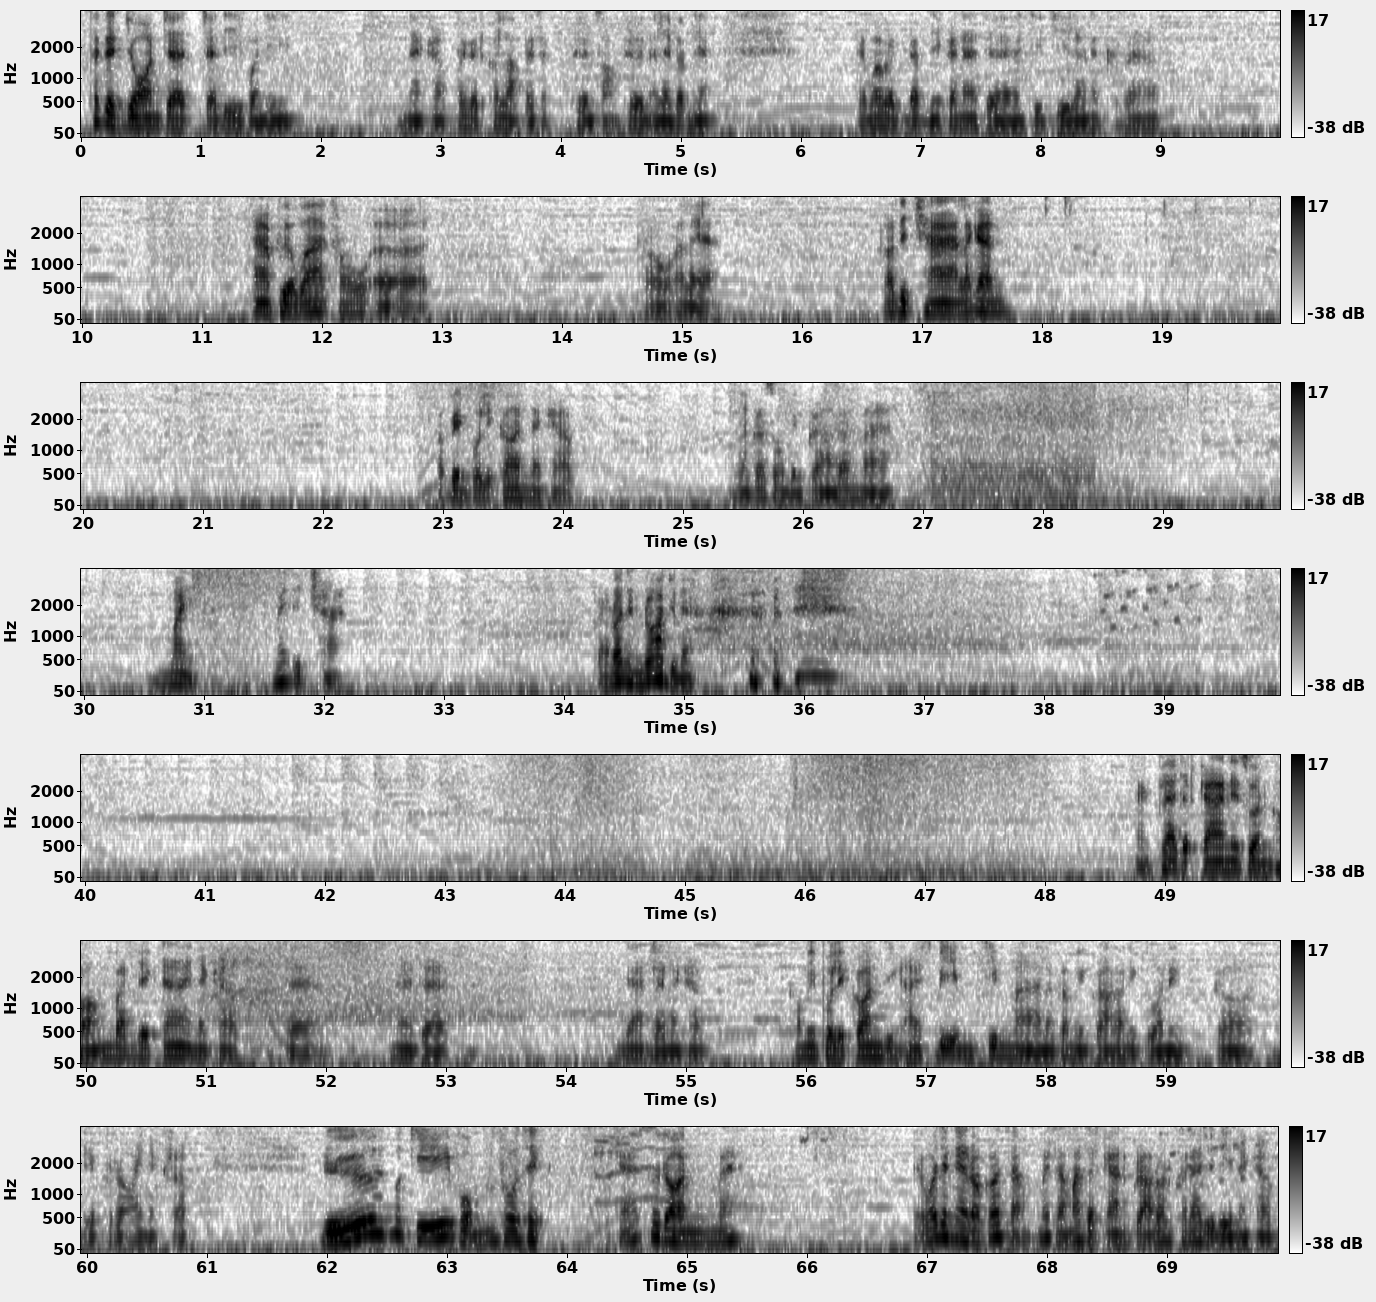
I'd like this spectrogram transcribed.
ถ้าเกิดยอนจะจะดีกว่านี้ นะครับถ้าเกิดเขาหลับไปสักเทินสองเทินอะไรแบบเนี้ยแต่ว่าแบบแบบนี้ก็น่าจะ GG แล้วนะครับอ่าเผื่อว่าเขาเออเขาอะไรอะเขาติดชาแล้วกันก็เป็นโพลีกอนนะครับ แล้วก็ส่งเป็นกราวดอนมา ไม่ ไม่ติดชาก กราดอนยังรอดอยู่นะ แปลจัดการในส่วนของบัตเด็กได้นะครับ แต่น่าจะยากแล้วนะครับ เขามีโพลีกอนยิงไอซ์บีมจิ้มมาแล้วก็มีกราดอนอีกตัวหนึ่งก็เรียบร้อยนะครับ หรือเมื่อกี้ผมโปรเทค แกสโซดอนไหมแต่ว่ายังไงเราก็ไม่สามารถจัดการกราวดอนเขาได้อยู่ดีนะครับ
